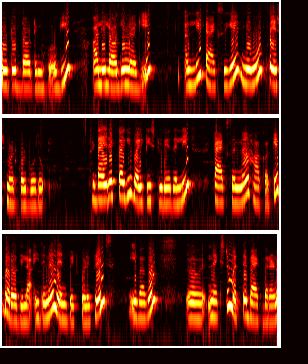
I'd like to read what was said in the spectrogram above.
ಯೂಟ್ಯೂಬ್ ಡಾಟ್ ಇಮ್ ಹೋಗಿ ಅಲ್ಲಿ ಲಾಗಿನ್ ಆಗಿ ಅಲ್ಲಿ ಟ್ಯಾಕ್ಸಿಗೆ ನೀವು ಪೇಸ್ಟ್ ಮಾಡ್ಕೊಳ್ಬೋದು. ಡೈರೆಕ್ಟಾಗಿ ವೈ ಟಿ ಸ್ಟುಡಿಯೋದಲ್ಲಿ ಟ್ಯಾಕ್ಸನ್ನು ಹಾಕೋಕ್ಕೆ ಬರೋದಿಲ್ಲ. ಇದನ್ನು ನೆನ್ಪಿಟ್ಕೊಳ್ಳಿ ಫ್ರೆಂಡ್ಸ್ ಇವಾಗ ನೆಕ್ಸ್ಟ್ ಮತ್ತೆ ಬ್ಯಾಕ್ ಬರೋಣ.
